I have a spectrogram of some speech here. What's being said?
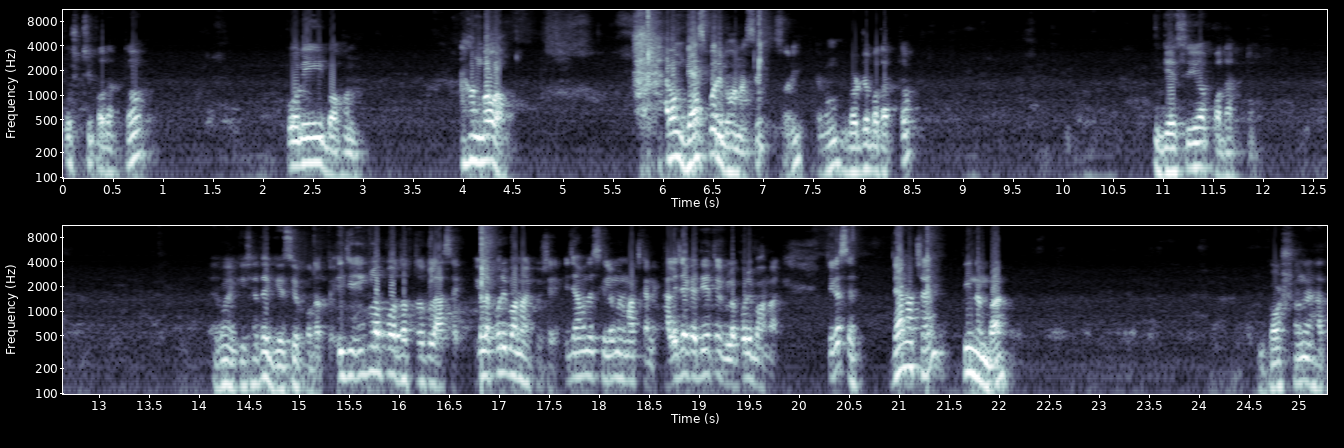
পুষ্টি পদার্থ পরিবহন। এখন বলো এবং গ্যাস পরিবহন আছে সরি এবং বর্জ্য পদার্থ। গ্যাসীয় পদার্থ। এবং একই সাথে গ্যাসীয় পদার্থ। এই যে এগুলো পদার্থগুলো আছে, এগুলো পরিবহন হয় কিসে? এই যে আমাদের সিলমের মাঝখানে, খালি জায়গা দিয়ে তো এগুলো পরিবহন হয়। ঠিক আছে? দেন হচ্ছে তিন নাম্বার, ঘর্ষণের হাত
